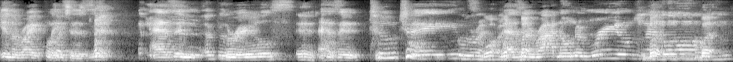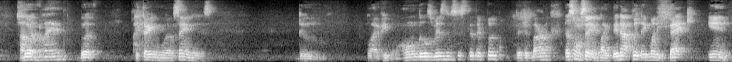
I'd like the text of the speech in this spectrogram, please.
in the right places. Yeah. As in grills, Yeah. as in two chains, Right, Well, right. but- as in riding on them rims, But- nigga. but- Mhm. chocolate but- But the thing what I'm saying is, do black people own those businesses that they're putting that they're buying? That's what I'm saying. Like they're not putting their money back in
